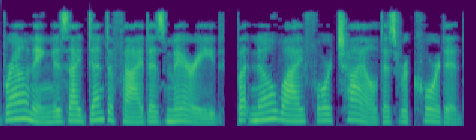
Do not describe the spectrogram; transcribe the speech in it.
Browning is identified as married, but no wife or child is recorded.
